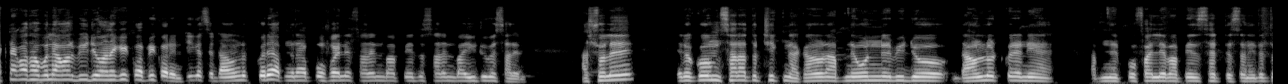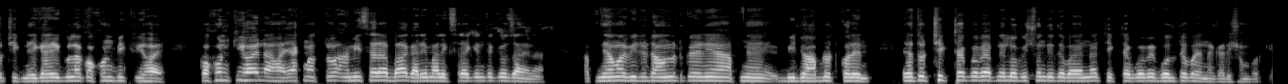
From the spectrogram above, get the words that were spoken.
একটা কথা বলে, আমার ভিডিও অনেকে কপি করেন, ঠিক আছে? ডাউনলোড করে আপনারা প্রোফাইলে ছাড়েন বা পেজে ছাড়েন বা ইউটিউবে ছাড়েন। আসলে এরকম ছাড়া তো ঠিক না, কারণ আপনি অন্যের ভিডিও ডাউনলোড করে নিয়ে আপনি প্রোফাইলে বা পেজ ছাড়তেছেন, এটা তো ঠিক নেই। গাড়িগুলা কখন বিক্রি হয়? কখন কি হয় না হয়? একমাত্র আমি ছাড়া বা গাড়ি মালিক ছাড়া কিন্তু কেউ জানে না। আপনি আমার ভিডিও ডাউনলোড করে নিয়ে আপনি ভিডিও আপলোড করেন, এটা তো ঠিকঠাক ভাবে আপনি লোকেশন দিতে পারেন না ঠিকঠাক ভাবে বলতে পারেন না গাড়ি সম্পর্কে।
